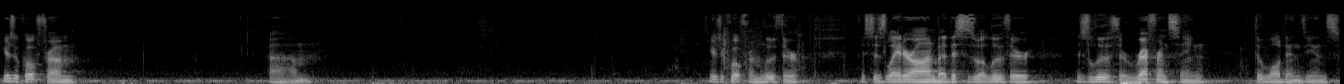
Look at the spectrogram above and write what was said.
Here's a quote from um, here's a quote from Luther. This is later on, but this is what Luther this is Luther referencing the Waldensians.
